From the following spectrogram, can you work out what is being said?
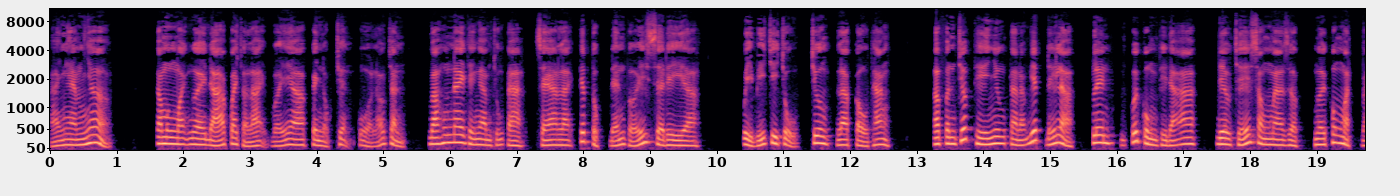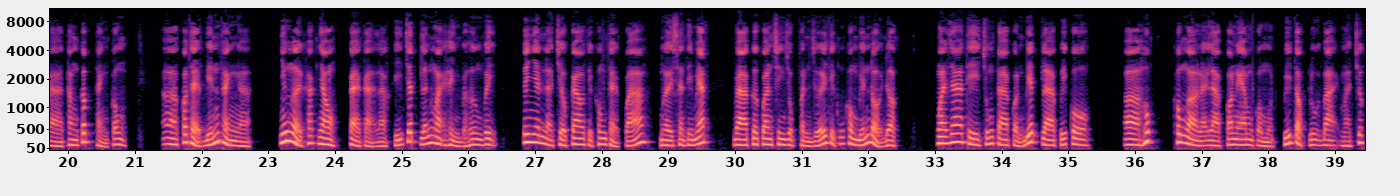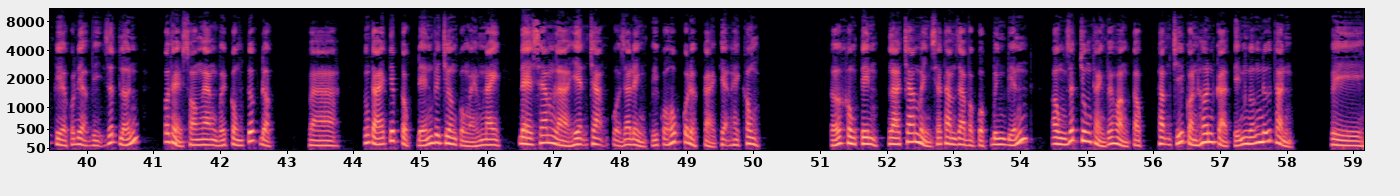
Anh em nhá. Chào mừng mọi người đã quay trở lại với uh, kênh đọc truyện của Lão Trần. Và hôm nay thì anh em chúng ta sẽ lại tiếp tục đến với series uh, Quỷ Bí Chi Chủ, chương là Cầu Thang. Ở phần trước thì nhưng ta đã biết đấy là Glenn cuối cùng thì đã điều chế xong ma dược, người không mặt và thăng cấp thành công. À, có thể biến thành uh, những người khác nhau, kể cả là khí chất lẫn ngoại hình và hương vị. Tuy nhiên là chiều cao thì không thể quá 10cm và cơ quan sinh dục phần dưới thì cũng không biến đổi được. Ngoài ra thì chúng ta còn biết là quý cô à, Húc không ngờ lại là con em của một quý tộc lụi bại mà trước kia có địa vị rất lớn, có thể so ngang với công tước được. Và chúng ta hãy tiếp tục đến với chương của ngày hôm nay để xem là hiện trạng của gia đình quý cô Húc có được cải thiện hay không. Tớ không tin là cha mình sẽ tham gia vào cuộc binh biến. Ông rất trung thành với hoàng tộc, thậm chí còn hơn cả tín ngưỡng nữ thần. Vì...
